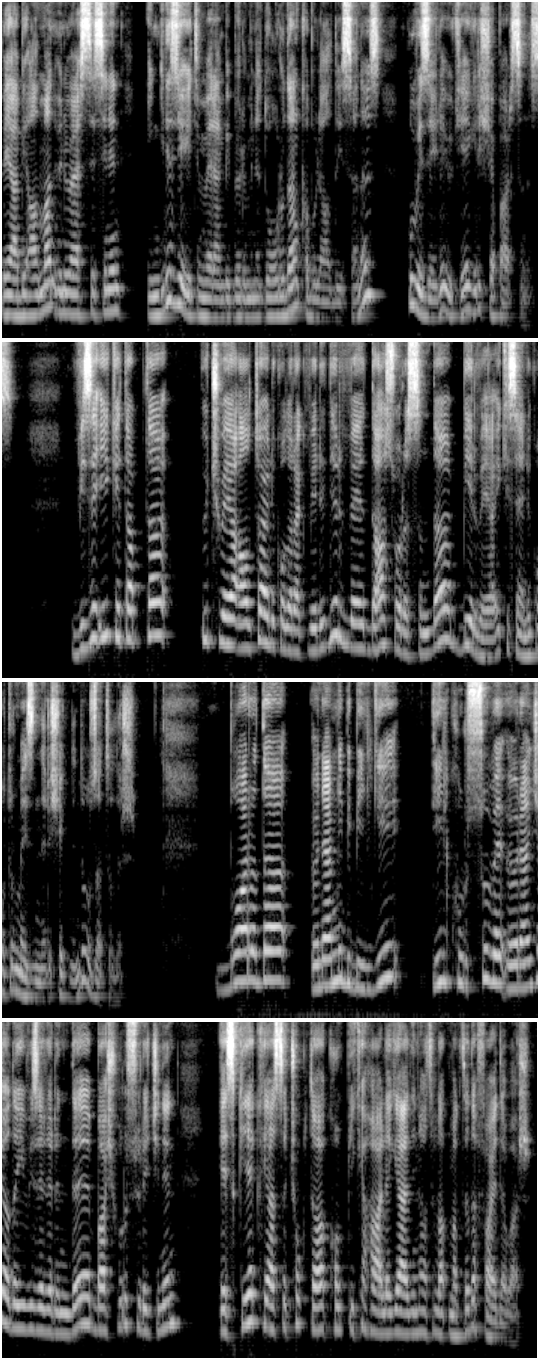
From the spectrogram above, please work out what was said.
veya bir Alman üniversitesinin İngilizce eğitim veren bir bölümüne doğrudan kabul aldıysanız bu vizeyle ülkeye giriş yaparsınız. Vize ilk etapta 3 veya 6 aylık olarak verilir ve daha sonrasında 1 veya 2 senelik oturma izinleri şeklinde uzatılır. Bu arada önemli bir bilgi dil kursu ve öğrenci adayı vizelerinde başvuru sürecinin eskiye kıyasla çok daha komplike hale geldiğini hatırlatmakta da fayda var.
